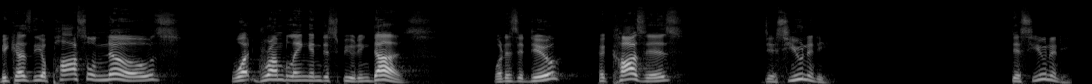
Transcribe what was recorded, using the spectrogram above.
Because the apostle knows what grumbling and disputing does. What does it do? It causes disunity. Disunity.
